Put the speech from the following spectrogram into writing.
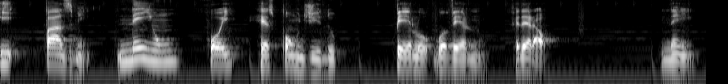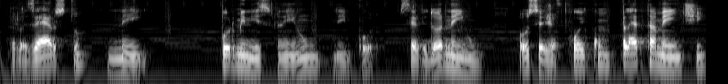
E, pasmem, nenhum foi respondido pelo governo federal. Nem pelo exército, nem por ministro nenhum, nem por servidor nenhum. Ou seja, foi completamente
